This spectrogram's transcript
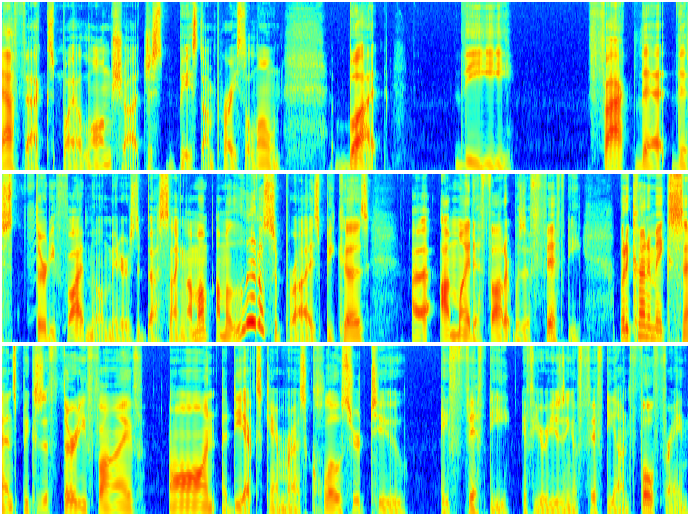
FX by a long shot just based on price alone. But the fact that this 35 millimeter is the best selling, I'm, I'm a little surprised because I, I might have thought it was a 50. But it kind of makes sense because a 35 on a DX camera is closer to a 50 if you're using a 50 on full frame.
